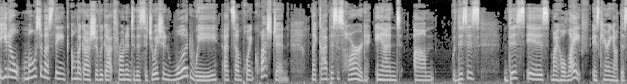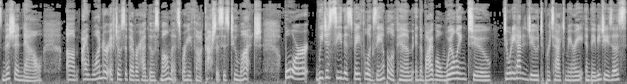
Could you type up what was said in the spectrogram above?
you know, most of us think, oh my gosh, if we got thrown into this situation, would we at some point question, like, God, this is hard. And um, this is this is my whole life is carrying out this mission now. Um, I wonder if Joseph ever had those moments where he thought, gosh, this is too much. Or we just see this faithful example of him in the Bible willing to do what he had to do to protect Mary and baby Jesus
